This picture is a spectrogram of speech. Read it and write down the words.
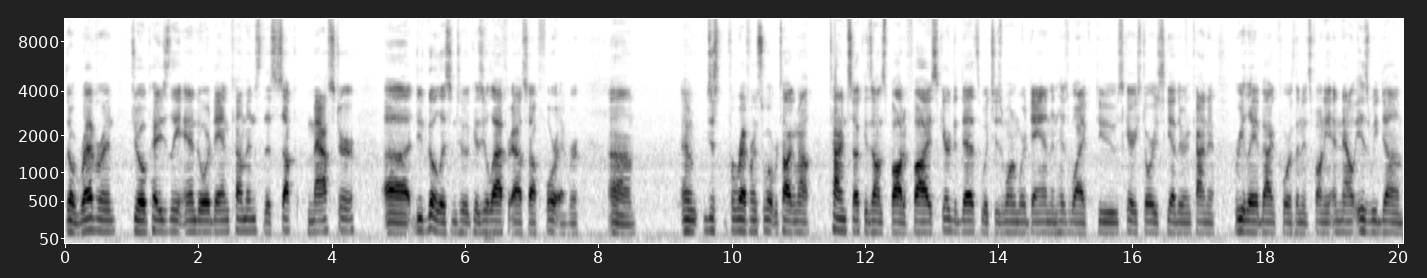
the Reverend Joe Paisley, and or Dan Cummins, the Suck Master, uh, dude, go listen to it because you'll laugh your ass off forever. Um, and just for reference to what we're talking about, Time Suck is on Spotify. Scared to Death, which is one where Dan and his wife do scary stories together and kind of relay it back and forth, and it's funny. And now Is We Dumb,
